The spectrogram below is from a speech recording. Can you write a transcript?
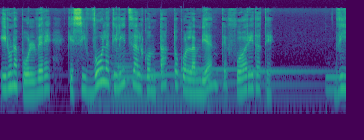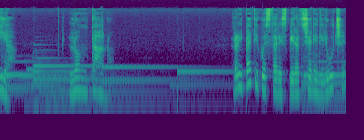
in una polvere che si volatilizza al contatto con l'ambiente fuori da te. Via, lontano. Ripeti questa respirazione di luce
